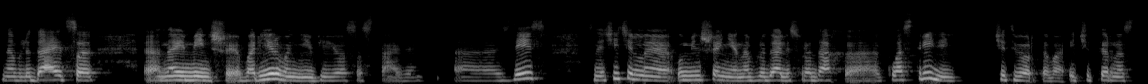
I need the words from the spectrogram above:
наблюдается э, наименьшее варьирование в ее составе. Э, здесь Значительное уменьшение наблюдались в родах э, кластридий 4 и 14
